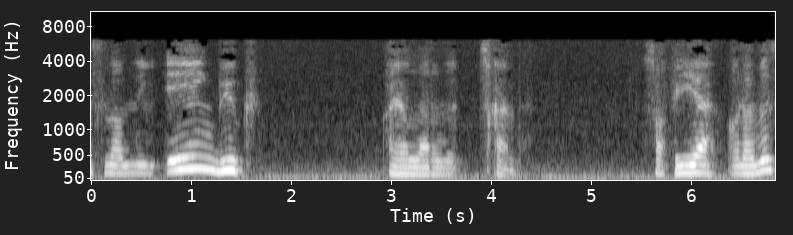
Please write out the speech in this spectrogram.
islomning eng buyuk ayollarini chiqardi. Sofiya onamiz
